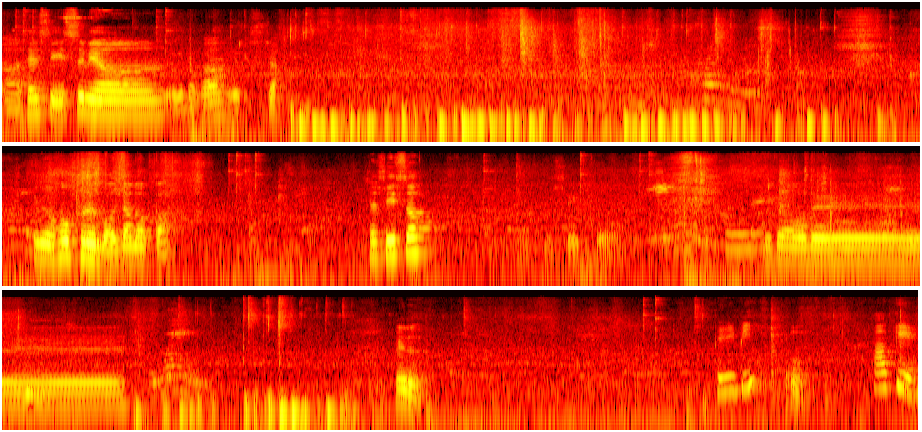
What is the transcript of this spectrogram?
아, 셀 수 있으면 여기다가 이렇게 쓰자. 그러면 호프는 뭐 어디다 넣을까? 셀수 있어? 셀수 있고. 그 다음에, 얘는, 베이비 어, 아기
